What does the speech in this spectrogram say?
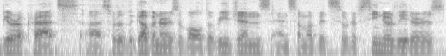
bureaucrats, uh, sort of the governors of all the regions, and some of its sort of senior leaders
